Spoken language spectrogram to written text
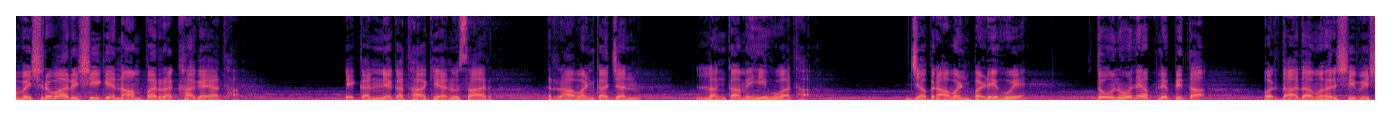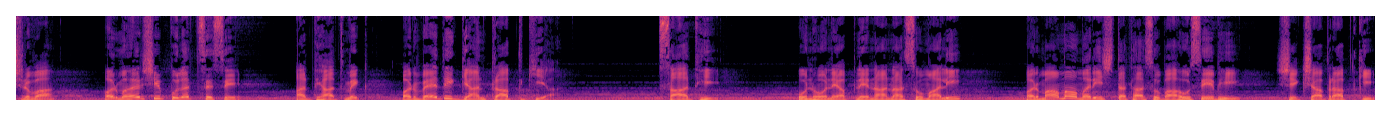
विश्रवा ऋषि के नाम पर रखा गया था। एक अन्य कथा के अनुसार रावण का जन्म लंका में ही हुआ था। जब रावण बड़े हुए तो उन्होंने अपने पिता और दादा महर्षि विश्रवा और महर्षि पुलत्स्य से आध्यात्मिक और वैदिक ज्ञान प्राप्त किया। साथ ही उन्होंने अपने नाना सुमाली और मामा मरीच तथा सुबाहु से भी शिक्षा प्राप्त की।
